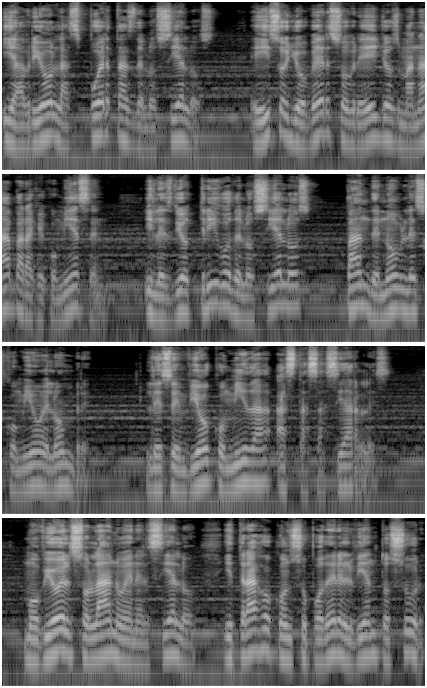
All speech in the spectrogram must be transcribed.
y abrió las puertas de los cielos, e hizo llover sobre ellos maná para que comiesen, y les dio trigo de los cielos, pan de nobles comió el hombre. Les envió comida hasta saciarles Movió el solano en el cielo, y trajo con su poder el viento sur,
